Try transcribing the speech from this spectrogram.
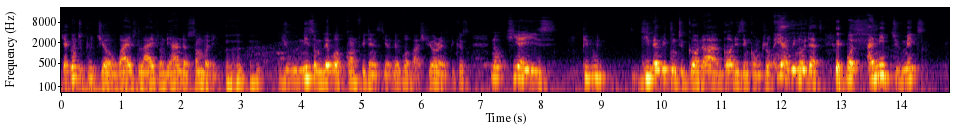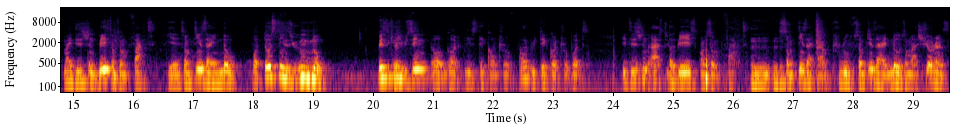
you're going to put your wife's life on the hand of somebody Mhm, mhm. You need some level of confidence, your level of assurance, because you know here is people give everything to God. Ah, God is in control. Yeah, we know that, but I need to make my decision based on some facts, Yeah. some things I know. But those things you know. Basically, you're saying, "Oh God, please take control." God will take control, but the decision has to Uh, be based on some facts, Mhm, mhm. some things I can prove, some things I know, some assurance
